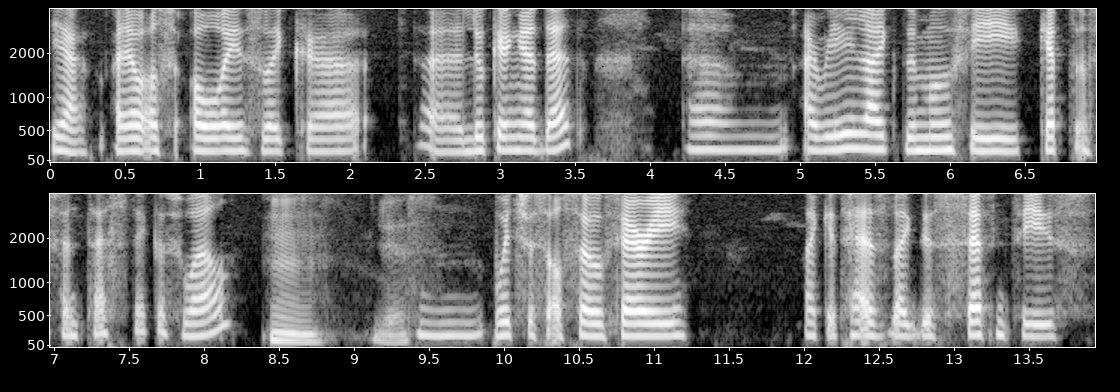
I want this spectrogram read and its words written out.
yeah, I was always like uh, uh, looking at that. Um, I really like the movie Captain Fantastic as well. Mm. Yes. mm, which is also very like it has like this 70s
